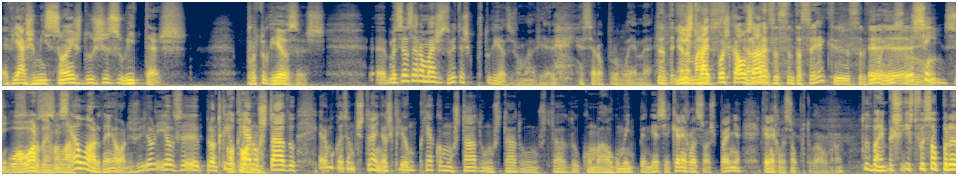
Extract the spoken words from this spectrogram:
havia as missões dos jesuítas portugueses eh, mas eles eram mais jesuítas que portugueses, vamos lá ver. Esse era o problema. Portanto, e isto mais, vai depois causar. Era mais a Santa Sé que serviu a eh, isso? sim, sim. Ou a sim, ordem, sim, sim, a ordem, a ordem. Eles, pronto, queriam Autónomo. criar um Estado. Era uma coisa muito estranha. Eles queriam criar como um Estado, um Estado, um Estado com alguma independência, quer em relação à Espanha, quer em relação a Portugal. Não é? Tudo bem, mas isto foi só para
